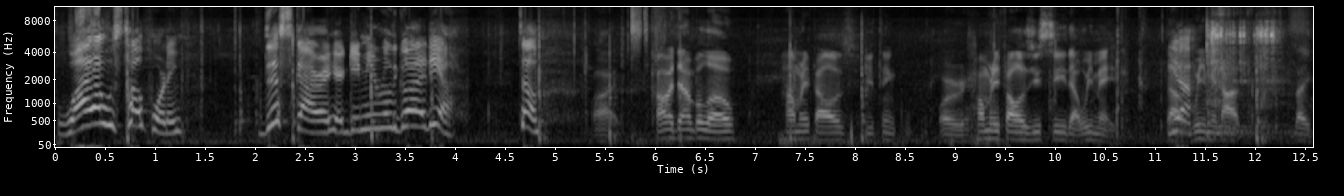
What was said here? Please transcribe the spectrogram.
while I was teleporting, this guy right here gave me a really good idea. Tell him. Alright. Comment down below how many follows you think, or how many follows you see that we make. That Yeah. we may not, like,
